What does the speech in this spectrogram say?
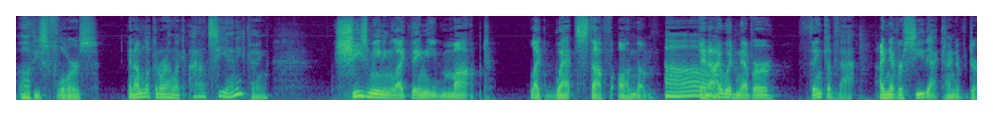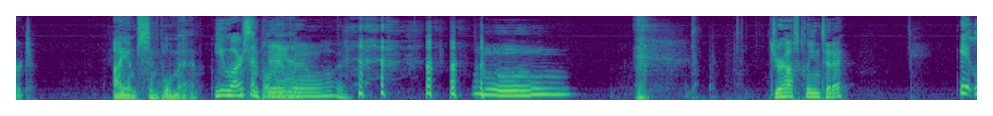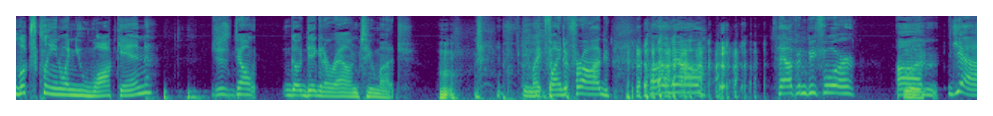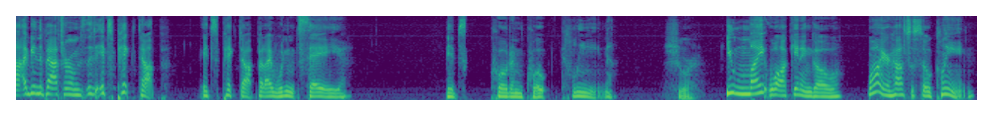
"Oh, these floors," and I'm looking around like I don't see anything. She's meaning like they need mopped, like wet stuff on them. Oh. And I would never think of that. I never see that kind of dirt. I am simple, man. You are simple, man. Is your house clean today? It looks clean when you walk in. Just don't go digging around too much. you might find a frog. Oh no. It's happened before. Um, yeah, I mean the bathrooms it's picked up. It's picked up, but I wouldn't say it's quote unquote clean. Sure. You might walk in and go, "Wow, your house is so clean."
